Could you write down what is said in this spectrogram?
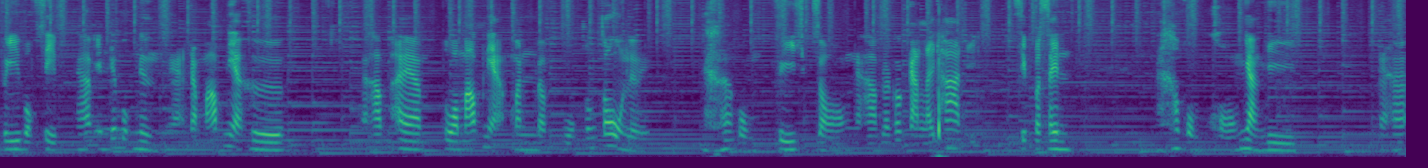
ฟรีบวก10นะครับ M ได้บวก1เนี่ยแต่มัฟเนี่ยคือนะครับไอตัวมัฟเนี่ยมันแบบบวกโต้งๆเลย นะครับผมฟรี 12 นะครับ แล้วก็การไล่ธาตุอีก 10%นะครับผมของอย่างดีนะฮะ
